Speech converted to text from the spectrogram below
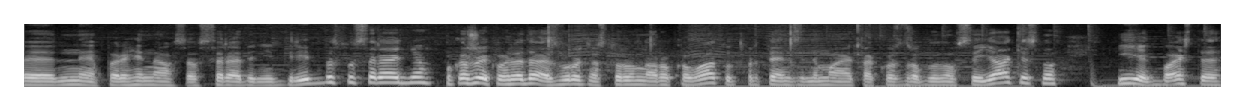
е, не перегинався всередині дріт безпосередньо. Покажу, як виглядає зворотня сторона рукава. Тут претензій немає, також зроблено все якісно. І як бачите,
